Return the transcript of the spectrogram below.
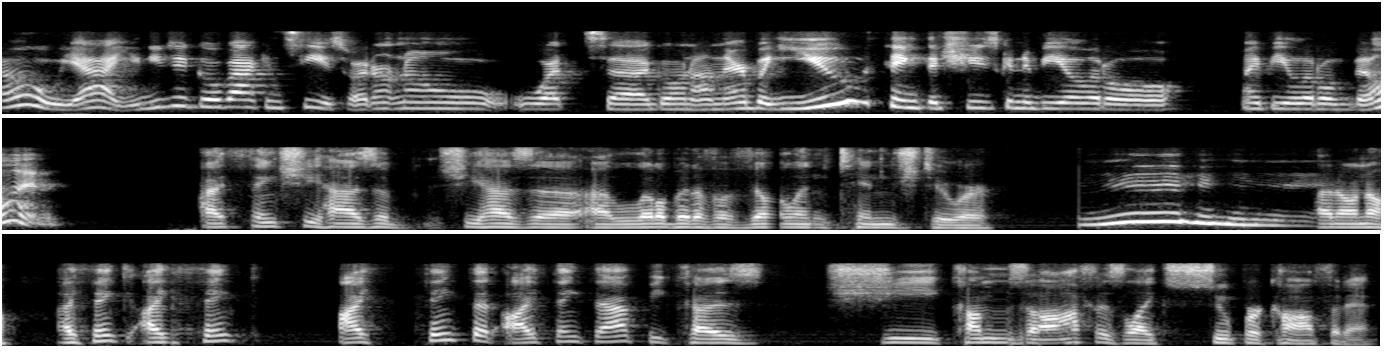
Oh yeah, you need to go back and see. So I don't know what's uh, going on there, but you think that she's going to be a little, might be a little villain. I think she has a she has a, a little bit of a villain tinge to her. Mm. I don't know. I think I think I think that I think that because she comes off as like super confident.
